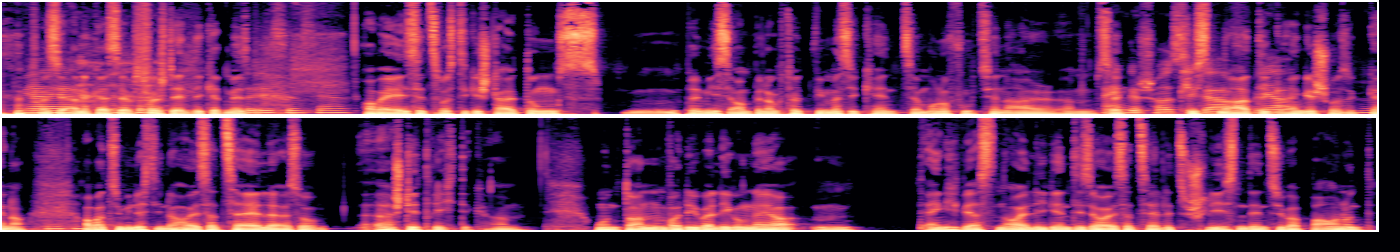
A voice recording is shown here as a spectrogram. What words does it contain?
ja, was ja, ja. keine Selbstverständlichkeit mehr ist. So ist es, ja. Aber er ist jetzt, was die Gestaltungsprämisse anbelangt, halt, wie man sie kennt, sehr monofunktional, ähm, sehr kistenartig, ja. eingeschossig, mhm. genau. Mhm. Aber zumindest in der Häuserzeile, also er steht richtig. Ähm. Und dann war die Überlegung, naja, eigentlich wäre es neuliegend, diese Häuserzeile zu schließen, den zu überbauen und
